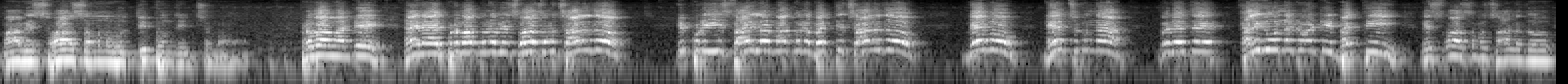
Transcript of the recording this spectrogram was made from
మా విశ్వాసమును వృద్ధి పొందించము. ప్రభావం అంటే నాయన ఇప్పుడు మాకున్న విశ్వాసము చాలదు. ఇప్పుడు ఈ స్థాయిలో మాకున్న భక్తి చాలదు. మేము నేర్చుకున్న మీరైతే కలిగి ఉన్నటువంటి భక్తి విశ్వాసము చాలదు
